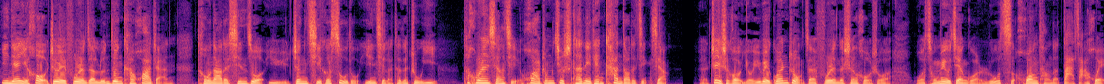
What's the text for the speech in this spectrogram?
一年以后，这位夫人在伦敦看画展，透纳的新作《雨、蒸汽和速度》引起了她的注意。她忽然想起，画中就是她那天看到的景象。呃，这时候有一位观众在夫人的身后说：“我从没有见过如此荒唐的大杂烩。”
